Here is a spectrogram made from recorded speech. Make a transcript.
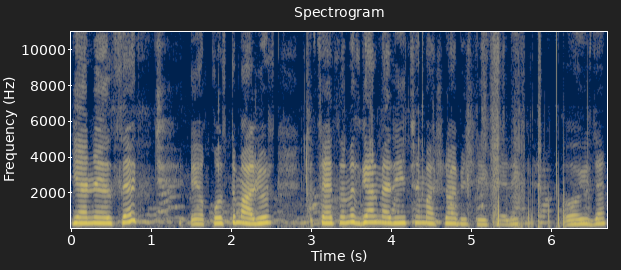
yenilsek e, kostüm alıyoruz. Sesimiz gelmediği için başka bir şey istedik. O yüzden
